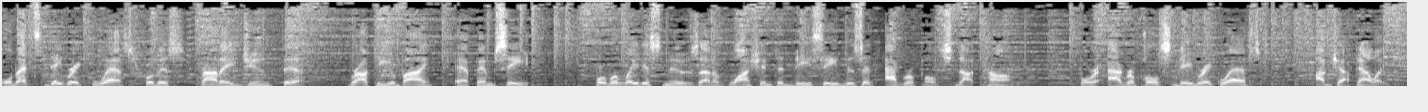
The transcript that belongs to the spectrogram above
Well, that's Daybreak West for this Friday, June 5th. Brought to you by FMC. For the latest news out of Washington, D.C., visit agripulse.com. For AgriPulse Daybreak West, I'm Jeff Nalley.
